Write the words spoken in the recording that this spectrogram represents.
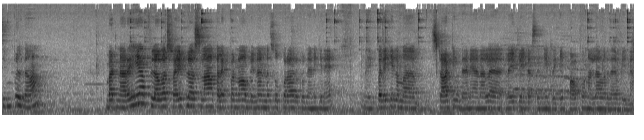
சிம்பிள் தான். பட் நிறையா ஃப்ளவர்ஸ் ட்ரை ஃப்ளவர்ஸ்லாம் கலெக்ட் பண்ணோம் அப்படின்னா இன்னும் சூப்பராக இருக்கும்னு நினைக்கிறேன். இப்போதைக்கு நம்ம ஸ்டார்டிங் தானே அதனால் லைட் லைட்டாக செஞ்சிட்ருக்கேன் பார்ப்போம் நல்லா வருது அப்படின்னா.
